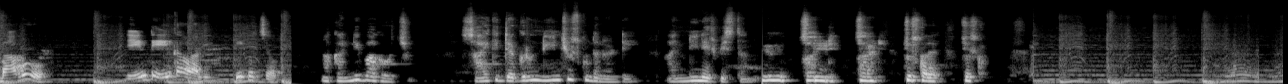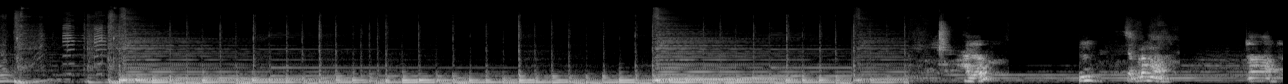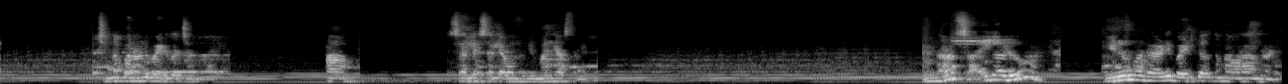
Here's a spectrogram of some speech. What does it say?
బాబు ఏంటి ఏం కావాలి? నీకొచ్చావు. నాకు అన్ని బాగా వచ్చు సాయికి దగ్గర నేను చూసుకుంటాను ఆంటీ. అన్నీ నేర్పిస్తాను. సారీ అండి సారీ అండి. చూసుకోలేదు చూసుకో. హలో? చెప్పరమ్మా చిన్న పని నుండి బయటకు వచ్చాను. సర్లే సర్లే ఉంది నేను మళ్ళీ చేస్తాను సాయిగాడు నేను మా డాడీ బయటకు వెళ్తున్నావరా అన్నాడు.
